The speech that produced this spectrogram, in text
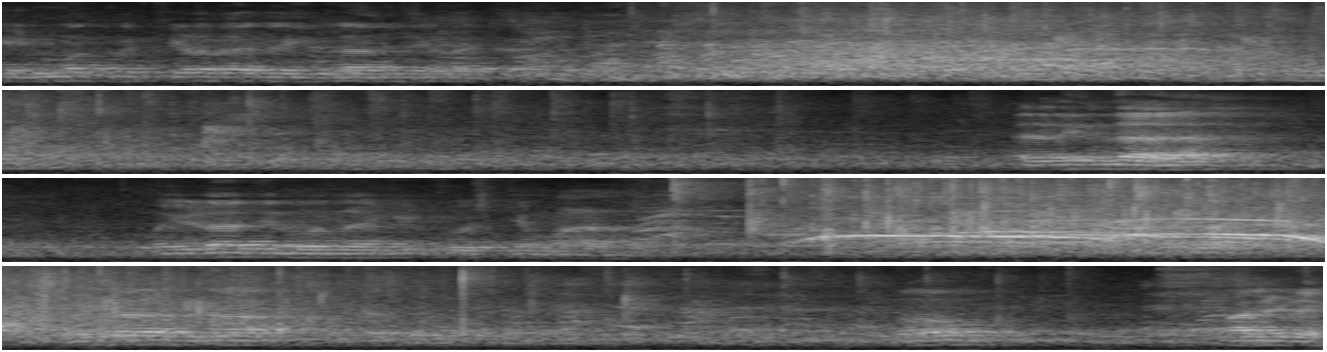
ಹೆಣ್ಮಕ್ಳು ಕೇಳಿದಾಗ ಇಲ್ಲ ಅಂತ ಹೇಳಕ್ಕೆ ಅದರಿಂದ ಮಹಿಳಾ ದಿನವನ್ನಾಗಿ ಘೋಷಣೆ ಮಾಡೋಣ. ಮಹಿಳಾ ದಿನ ಹಾಲಿಡೇ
